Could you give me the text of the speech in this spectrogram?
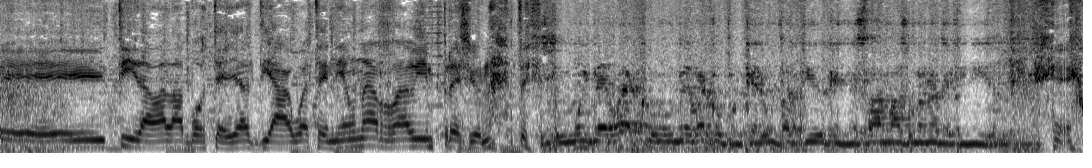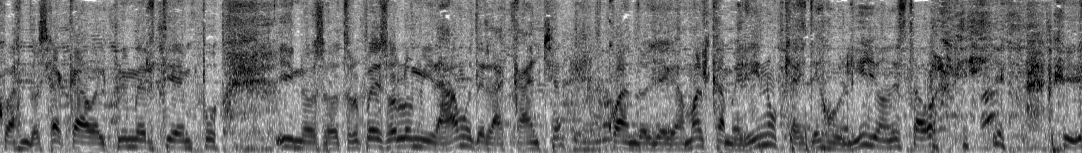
Eh, tiraba las botellas de agua, tenía una rabia impresionante. Muy berraco, muy berraco, porque era un partido que ya estaba más o menos definido. cuando se acabó el primer tiempo y nosotros pues solo mirábamos de la cancha cuando llegamos al camerino que hay de Bolillo, ¿dónde está Bolillo?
